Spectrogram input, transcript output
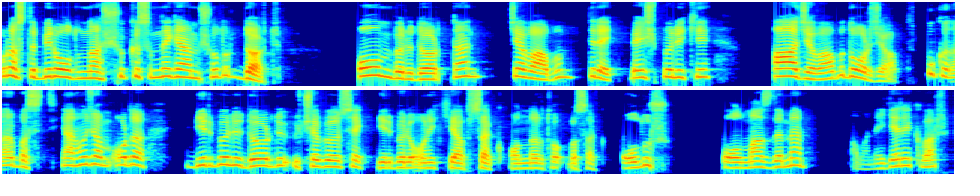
Burası da 1 olduğundan şu kısım ne gelmiş olur? 4. 10 bölü 4'ten cevabım direkt 5 bölü 2. A cevabı doğru cevaptır. Bu kadar basit. Yani hocam orada 1 bölü 4'ü 3'e bölsek, 1 bölü 12 yapsak, onları toplasak olur. Olmaz demem. Ama ne gerek var?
